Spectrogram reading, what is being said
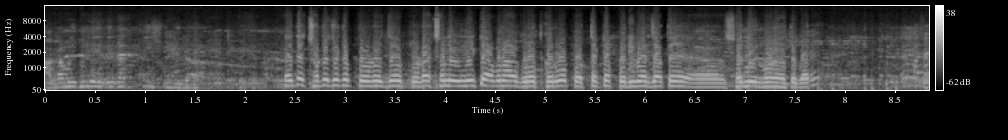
আগামী দিনে এদের কি সুবিধা এতে ছোট ছোট প্রোডাকশন ইউনিটে আমরা গ্রোথ করব প্রত্যেকটা পরিবার যাতে স্বনির্ভর হতে পারে। আচ্ছা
